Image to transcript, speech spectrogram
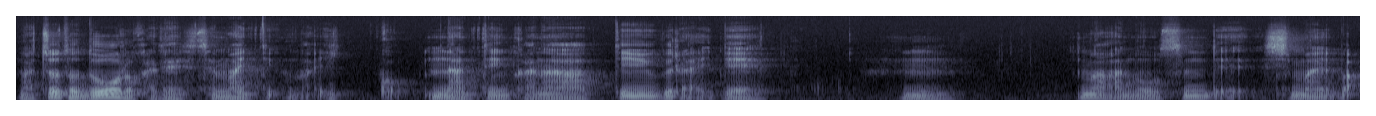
まあ、ちょっと道路がね、狭いっていうのが一個難点かなっていうぐらいで、うん。まあ、あの、住んでしまえば、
